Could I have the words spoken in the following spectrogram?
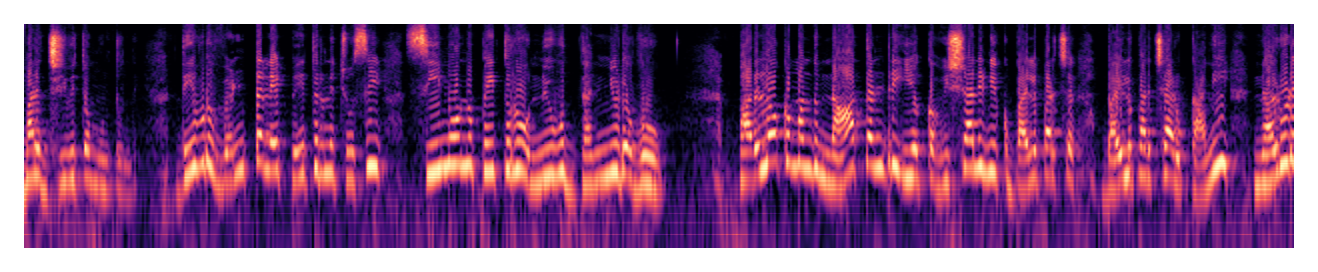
మన జీవితం ఉంటుంది. దేవుడు వెంటనే పేతురుని చూసి సీమోను పేతురు నువ్వు ధన్యుడవు. పరలోకమందు నా తండ్రి ఈ యొక్క విషయాన్ని నీకు బయలుపరచ బయలుపరిచారు. కానీ నరుడు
